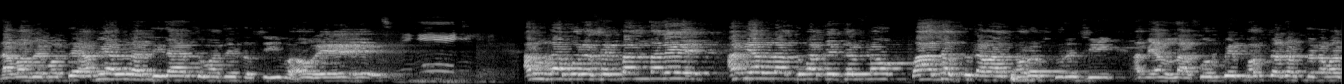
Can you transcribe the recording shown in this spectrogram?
নামাজের মধ্যে আমি আল্লাহ দিদার তোমাদের নসিব হবে। আল্লাহ বলেছেন, বান্দারে, আমি আল্লাহ তোমাদের জন্য পাঁচ নামাজ খরচ করেছি। আমি আল্লাহ পূর্বে পঞ্চাশ নামাজ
